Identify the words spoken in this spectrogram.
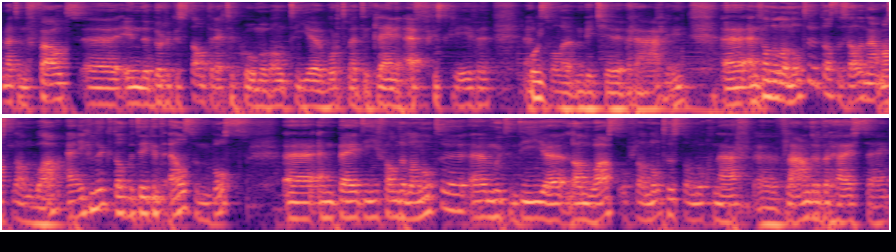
met een fout in de burgerlijke stand terechtgekomen. Want die wordt met een kleine F geschreven. En dat is wel een beetje raar. Hè? Eh, en van de Lanotte, dat is dezelfde naam als Lanois eigenlijk. Dat betekent Elsenbos. Eh, en bij die van de Lanotte eh, moeten die eh, Lanois of Lanottes dan nog naar Vlaanderen verhuisd zijn.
